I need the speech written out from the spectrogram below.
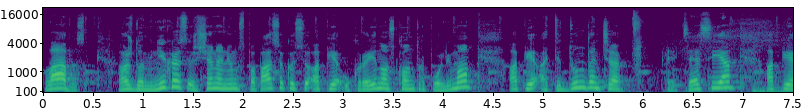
Labas, aš Dominikas ir šiandien jums papasakosiu apie Ukrainos kontrpuolimą, apie atidundančią recesiją, apie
